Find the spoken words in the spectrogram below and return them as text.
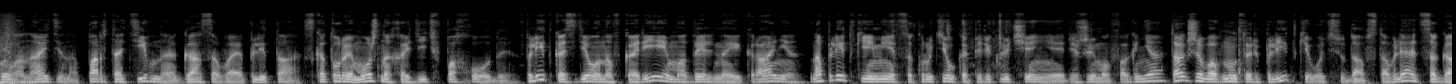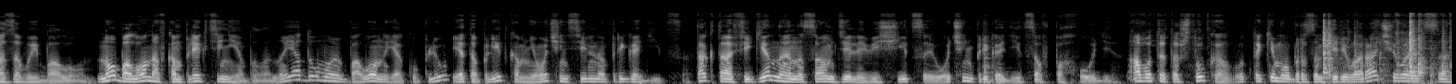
Была найдена портативная газовая плита, с которой можно ходить в походы. Плитка сделана в Корее, модель на экране. На плитке имеется крутилка переключения режимов огня. Также вовнутрь плитки вот сюда вставляется газовый баллон. Но баллона в комплекте не было. Но я думаю, баллон я куплю, и эта плитка мне мне очень сильно пригодится. Так-то офигенная на самом деле вещица и очень пригодится в походе. А вот эта штука вот таким образом переворачивается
